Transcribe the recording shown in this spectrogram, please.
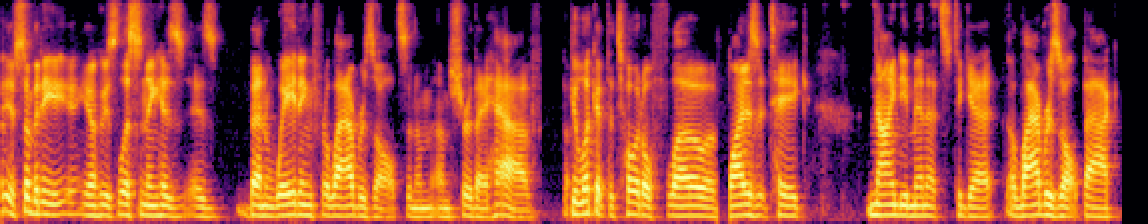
if somebody you know who's listening has has been waiting for lab results, and I'm, I'm sure they have. If you look at the total flow of why does it take 90 minutes to get a lab result back,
